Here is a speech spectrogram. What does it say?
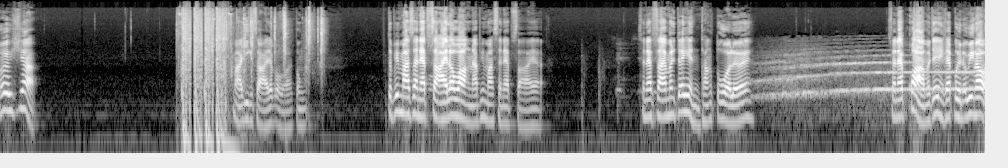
เฮ้ยเชี่ยหมายิงซ้ายได้ป่าวะตรง แต่พี่มาสแนปซ้ายระวังนะ พี่มาสแนปซ้ายอะ แนปซ้ายมันจะเห็นทั้งตัวเลยสแนปขวามันจะเห็นแค่ปืนเอาวิ่งแล้ว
